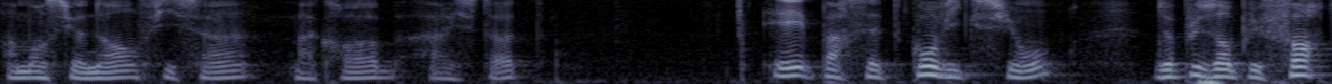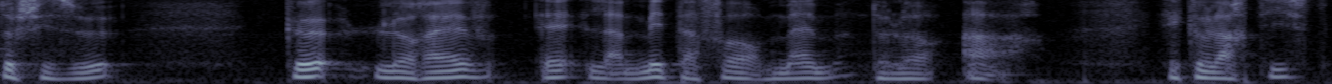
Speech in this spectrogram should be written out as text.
en mentionnant Ficin, Macrobe, Aristote, et par cette conviction de plus en plus forte chez eux que le rêve est la métaphore même de leur art et que l'artiste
